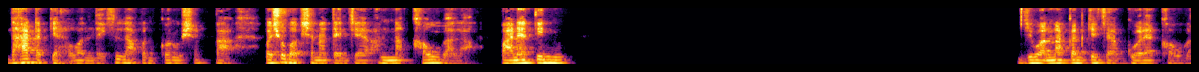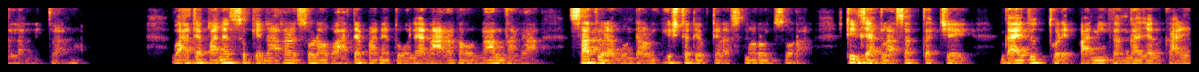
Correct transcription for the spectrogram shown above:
दहा टक्के हवन देखील आपण करू शकता. पशुपक्ष्यांना त्यांचे अन्न खाऊ घाला. पाण्यातील जीवांना कणकेच्या गोळ्या खाऊ घाला मित्रांनो. वाहत्या पाण्यात सुके नारळ सोडा. वाहत्या पाण्यात ओल्या नारळावर लाल धागा. सात वेळा गुंडाळून इष्टदेवतेला स्मरून सोडा. स्टीलच्या ग्लासात कच्चे गायदूत थोडे पाणी गंगाजल काळे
